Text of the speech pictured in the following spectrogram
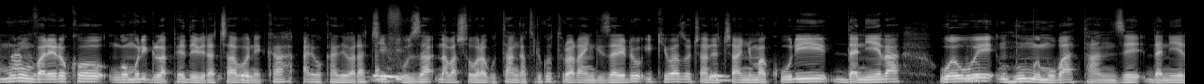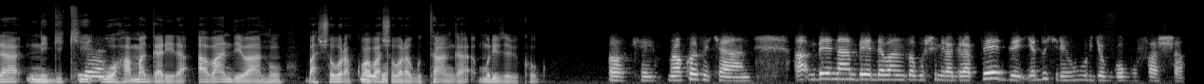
murumva rero ko ngo muri garapede biracaboneka ariko kandi baracifuza n'abashobora gutanga. Turi ko turarangiza rero ikibazo cyane cya nyuma kuri daniela. Wowe nk'umwe mu batanze daniela ni igiki Yeah. wohamagarira abandi bantu bashobora kuba bashobora gutanga muri ibyo bikorwa? Okay murakoze cyane. Ah, mbere na mbere ndabanza gushimira garapede yadushyiriyeho uburyo bwo gufasha.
